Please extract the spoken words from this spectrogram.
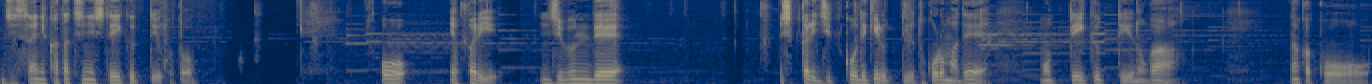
実際に形にしていくっていうこと。を、やっぱり自分でしっかり実行できるっていうところまで持っていくっていうのが、なんかこ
